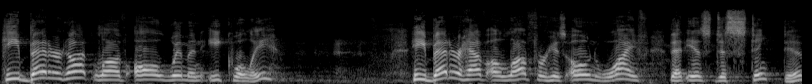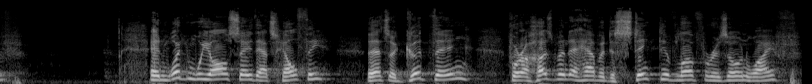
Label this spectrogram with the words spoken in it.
He better not love all women equally. He better have a love for his own wife that is distinctive. And wouldn't we all say that's healthy? That's a good thing for a husband to have a distinctive love for his own wife?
